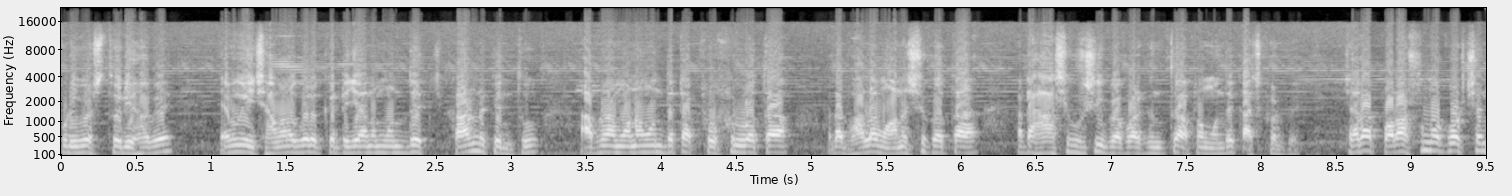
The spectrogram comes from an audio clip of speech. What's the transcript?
পরিবেশ তৈরি হবে এবং এই ঝামেলাগুলো কেটে যাওয়ার মধ্যে কারণে কিন্তু আপনার মনের মধ্যে একটা প্রফুল্লতা, একটা ভালো মানসিকতা, একটা হাসি খুশি ব্যাপার কিন্তু আপনার মধ্যে কাজ করবে। যারা পড়াশোনা করছেন,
